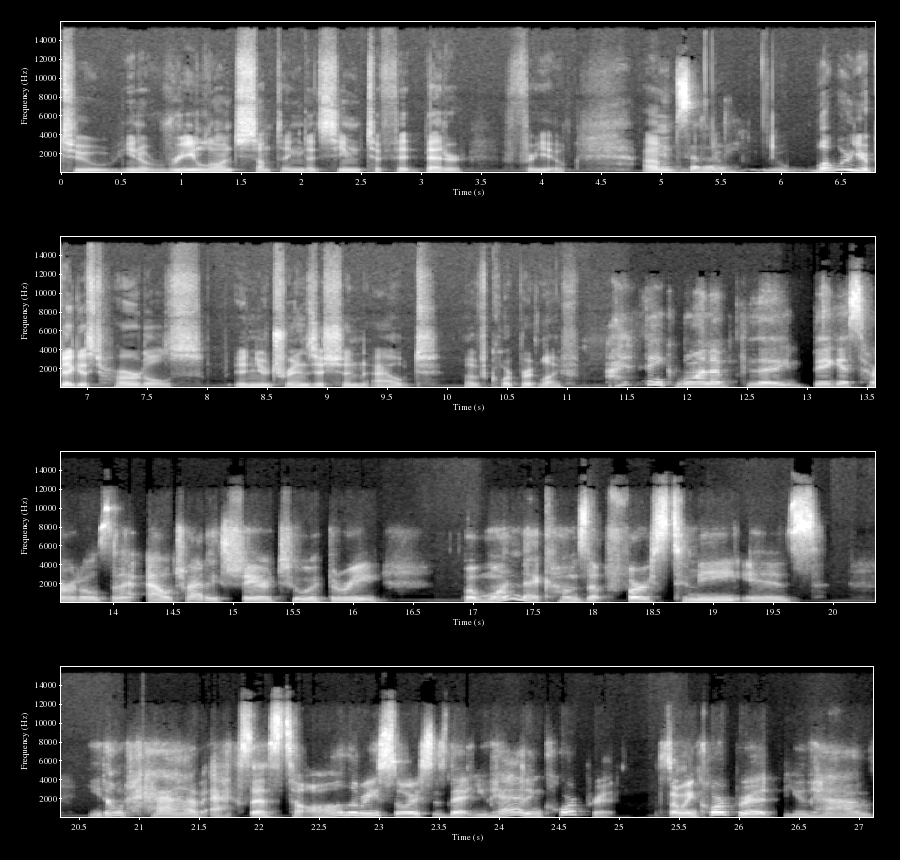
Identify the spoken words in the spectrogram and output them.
to you know relaunch something that seemed to fit better for you. Um, Absolutely. What were your biggest hurdles in your transition out of corporate life? I think one of the biggest hurdles, and I, will try to share two or three, but one that comes up first to me is you don't have access to all the resources that you had in corporate. So, in corporate, you have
